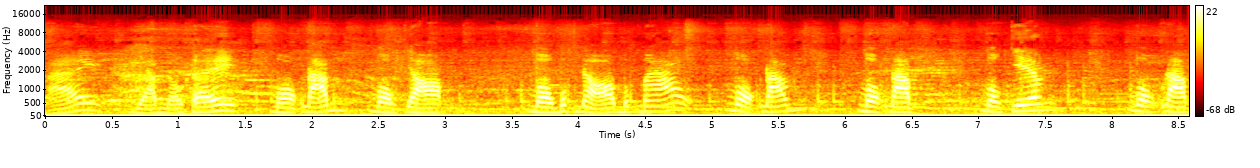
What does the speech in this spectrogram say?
đấy giảm dạ, nổ khí. Một đấm, một chọt một búp nọ búp máu. Một đấm, một đập, một chém một đập,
